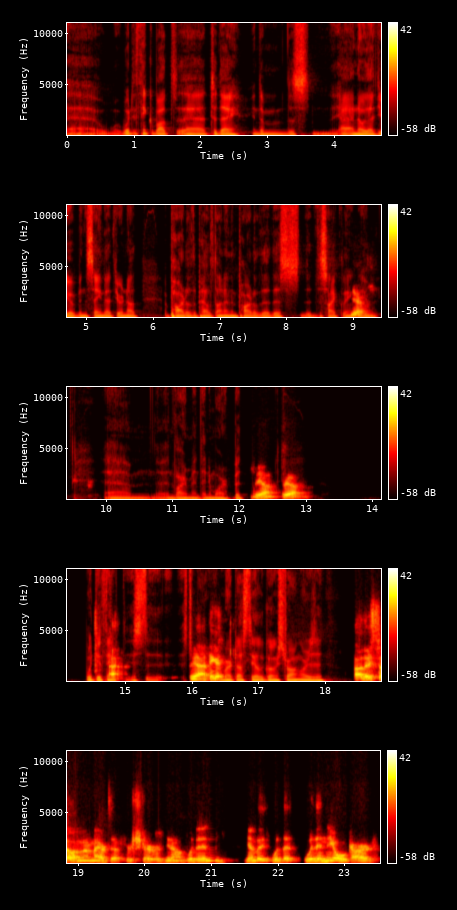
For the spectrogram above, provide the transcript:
uh, what do you think about uh, today? In the this, I know that you have been saying that you're not a part of the peloton and a part of the this the, the cycling Yeah. um, um, environment anymore. But Yeah. Yeah. what do you think? is the, is the Uh, yeah, I think Omerta still going strong, or is it? Oh, they're still an Omerta for sure. You know, within you know the, with the within the old guard,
